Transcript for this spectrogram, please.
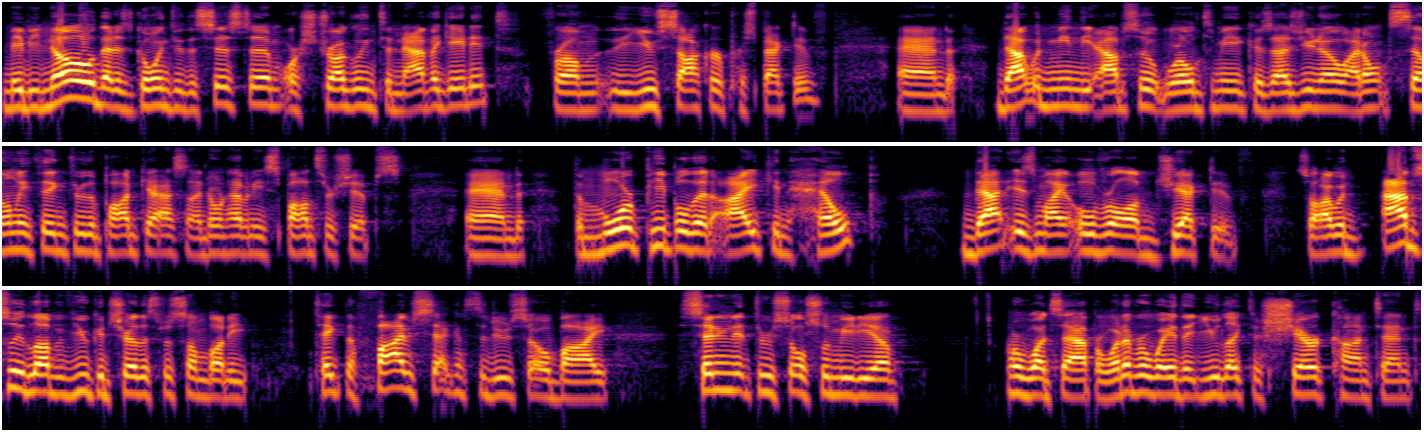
maybe know that is going through the system or struggling to navigate it from the youth soccer perspective. And that would mean the absolute world to me because, as you know, I don't sell anything through the podcast and I don't have any sponsorships. And the more people that I can help, that is my overall objective. So I would absolutely love if you could share this with somebody. Take the five seconds to do so by sending it through social media or WhatsApp or whatever way that you like to share content.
